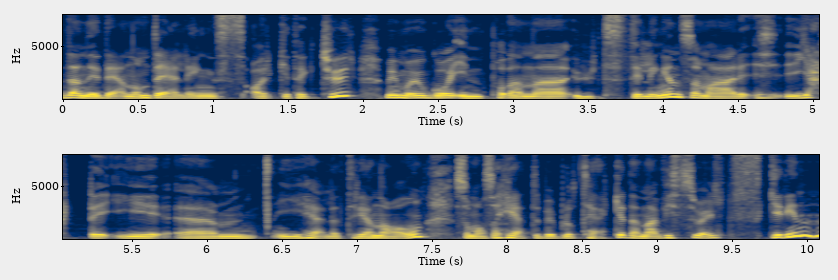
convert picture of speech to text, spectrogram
denne ideen om delingsarkitektur. Vi må jo gå inn på denne utstillingen som er hjertet i, um, i hele triennalen, som altså heter Biblioteket. Den er visuelt skrinn,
